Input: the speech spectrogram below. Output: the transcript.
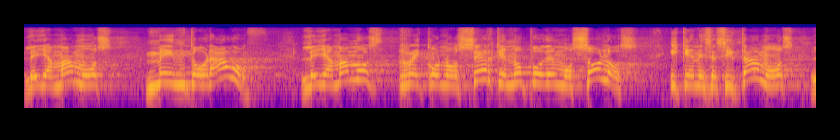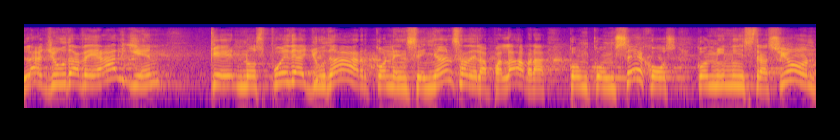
Le llamamos mentorado. Le llamamos reconocer que no podemos solos y que necesitamos la ayuda de alguien que nos puede ayudar con enseñanza de la palabra, con consejos, con ministración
